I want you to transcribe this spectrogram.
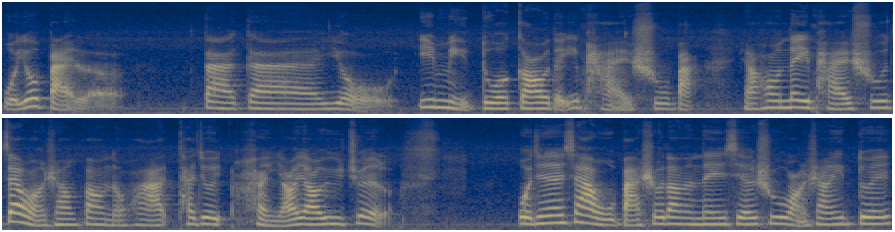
我又摆了大概有一米多高的一排书吧。然后那一排书再往上放的话，它就很摇摇欲坠了。我今天下午把收到的那些书往上一堆，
